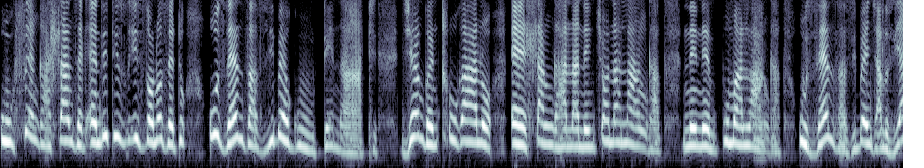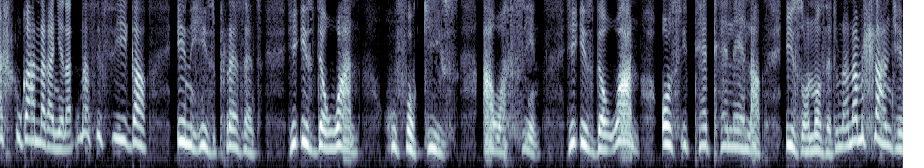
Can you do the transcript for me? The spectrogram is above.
usengahlanzeka and it is izono zethu uzenza zibe kude nathi. Njengenhlukano ehlangana nentshonalanga nempumalanga uzenza zibe njalo ziyahlukana kanye nathi. Nasifika in his presence he is the one who forgives our sin. He is the one osithethelela izono zethu. Namhlanje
